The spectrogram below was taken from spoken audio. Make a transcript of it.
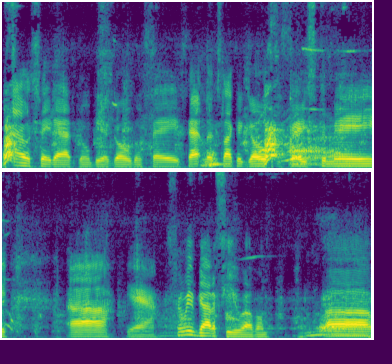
I would say that's going to be a golden face. That looks like a golden face to me. Uh, yeah. So we've got a few of them. Uh,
